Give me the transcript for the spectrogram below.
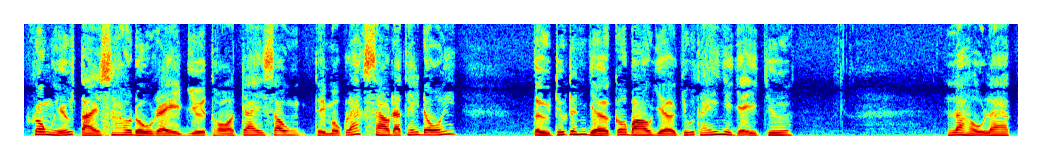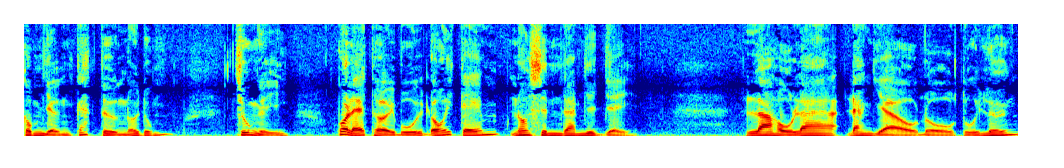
Không hiểu tại sao độ rầy vừa thọ trai xong thì một lát sau đã thấy đói. Từ trước đến giờ có bao giờ chú thấy như vậy chưa? La Hầu La công nhận cát tường nói đúng. Chú nghĩ, có lẽ thời buổi đói kém nó sinh ra như vậy. La Hầu La đang vào độ tuổi lớn,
